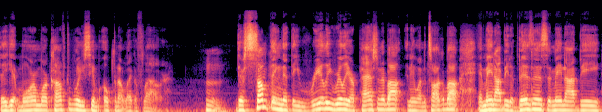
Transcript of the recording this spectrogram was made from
they get more and more comfortable. You see them open up like a flower there's something that they really, really are passionate about and they want to talk about. It may not be the business. It may not be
